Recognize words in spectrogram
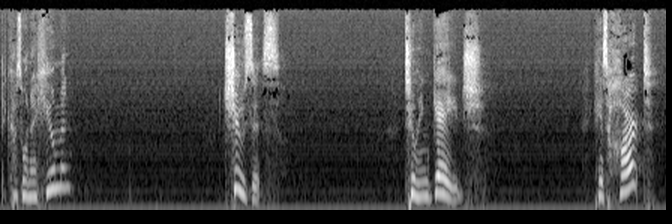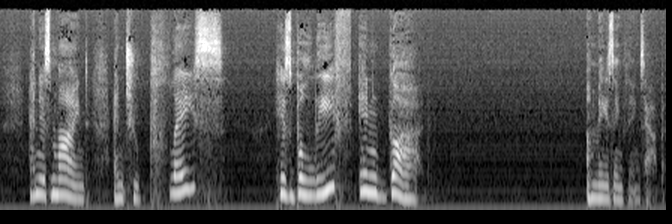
Because when a human chooses to engage his heart and his mind and to place his belief in God, amazing things happen.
